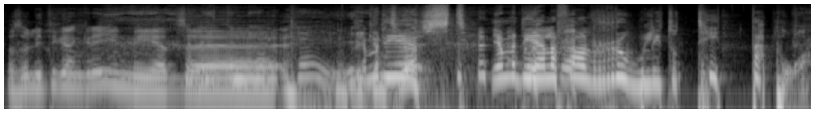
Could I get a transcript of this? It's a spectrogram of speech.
Alltså lite grann grejen med... Så lite mer eh, okej. Vilken men det är- tröst! Ja men det är i alla fall roligt att titta på.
